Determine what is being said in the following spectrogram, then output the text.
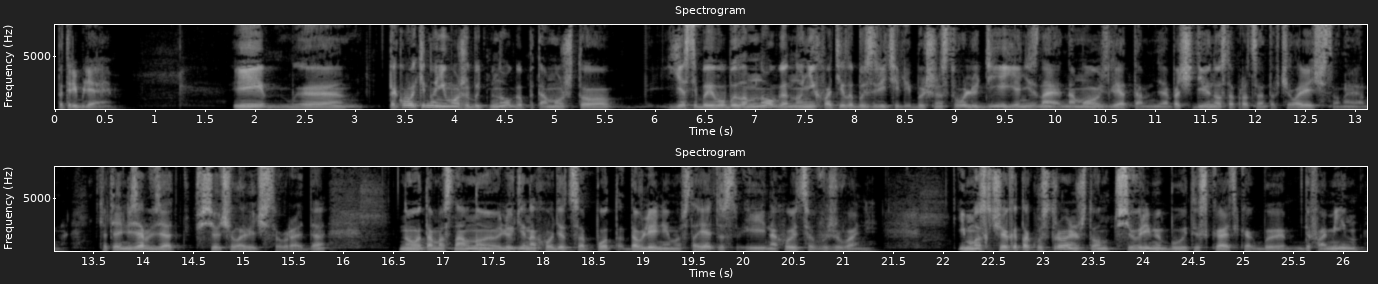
потребляем. И э, такого кино не может быть много, потому что если бы его было много, но не хватило бы зрителей. Большинство людей, я не знаю, на мой взгляд, там почти 90% человечества, наверное. Хотя нельзя взять все человечество брать, да? Но там основное, люди находятся под давлением обстоятельств и находятся в выживании. И мозг человека так устроен, что он все время будет искать как бы дофамин,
